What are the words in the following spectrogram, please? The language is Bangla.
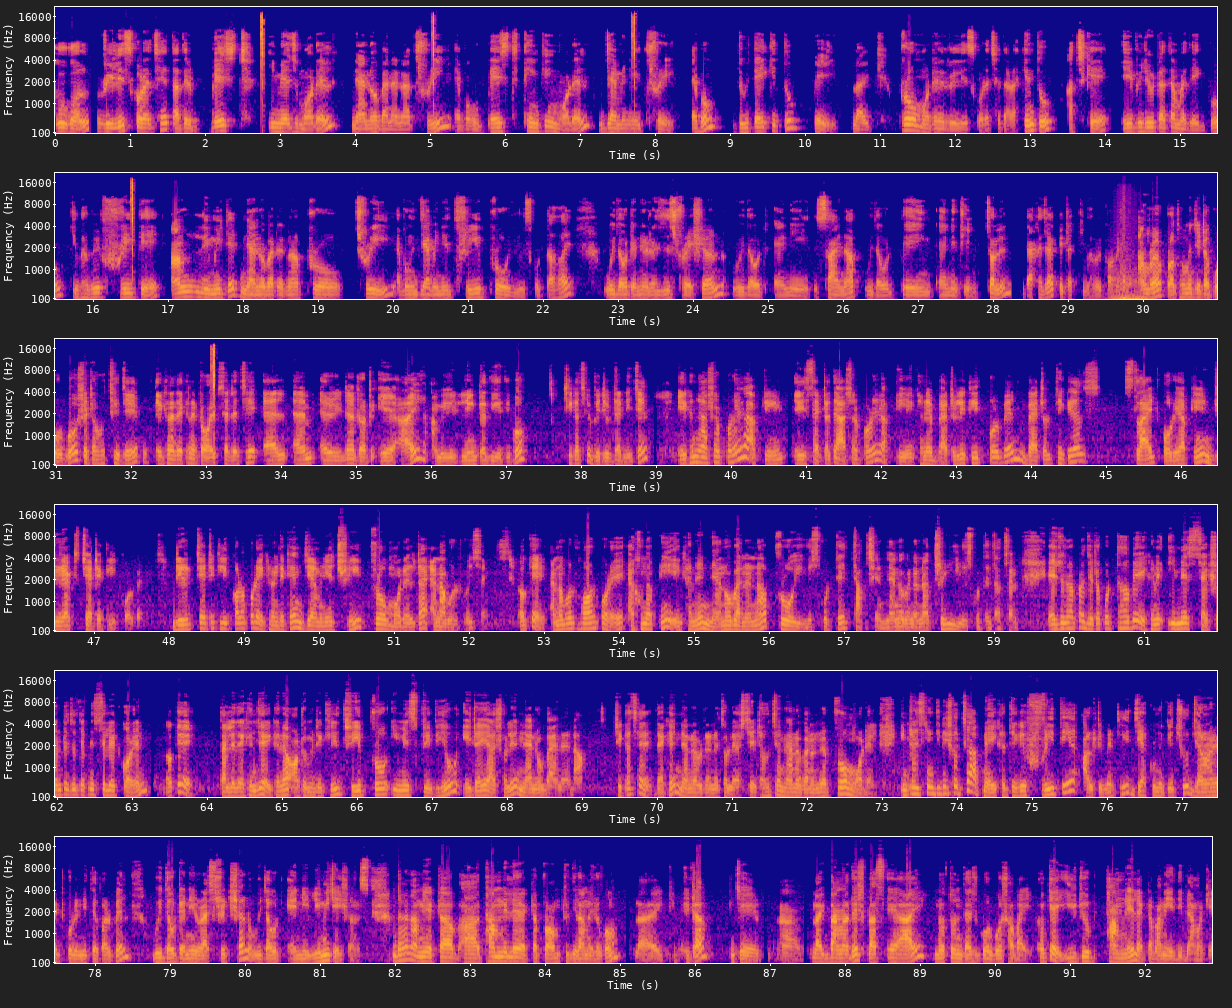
গুগল রিলিজ করেছে তাদের best image model nano banana three এবং best thinking model Gemini three এবং দুইটাই কিন্তু pay like pro model release করেছে তারা। কিন্তু আজকে এই ভিডিওটাতে আমরা দেখব কীভাবে ফ্রিতে unlimited nano banana pro three এবং জ্যামিনি থ্রি প্রো ইউজ করতে হয় without any registration without any sign up without paying anything চলেন দেখা যাক এটা কীভাবে করে। আমরা প্রথমে যেটা করব সেটা হচ্ছে যে এখানে দেখেন একটা ওয়েবসাইট আছে L M arena dot AI আমি লিঙ্কটা দিয়ে দিব। ঠিক আছে ভিডিওটার নিচে। এখানে আসার পরে আপনি এই সাইটটাতে আসার পরে আপনি এখানে ব্যাটলে ক্লিক করবেন। ব্যাটল থেকে স্লাইড করে আপনি ডিরেক্ট চ্যাটে ক্লিক করবেন। ডিরেক্ট চ্যাটে ক্লিক করার পরে এখানে দেখেন জেমিনি থ্রি প্রো মডেলটা অ্যানাবল্ড হয়েছে। ওকে অ্যানাবল্ড হওয়ার পরে এখন আপনি এখানে ন্যানো ব্যানানা প্রো ইউজ করতে চাচ্ছেন। ন্যানো ব্যানানা থ্রি ইউজ করতে চাচ্ছেন। এই জন্য আপনার যেটা করতে হবে, এখানে ইমেজ সেকশনটা যদি আপনি সিলেক্ট করেন ওকে তাহলে দেখেন যে এখানে automatically three pro image preview এটাই আসলে ন্যানো ব্যানানা ঠিক আছে? দেখেন ন্যানো ব্যানানা চলে আসছে, এটা হচ্ছে ন্যানো ব্যানানার প্রো মডেল ইন্টারেস্টিং জিনিস হচ্ছে আপনি এখান থেকে ফ্রিতে আলটিমেটলি যে কোনো কিছু জেনারেট করে নিতে পারবেন without any restriction without any limitations ধরেন আমি একটা থামনেলের একটা প্রম্পট দিলাম এরকম লাইক এটা। যে লাইক বাংলাদেশ প্লাস এআই নতুন দেশ গড়বো সবাই। ওকে ইউটিউব থামনেল একটা বানিয়ে দিবে আমাকে।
